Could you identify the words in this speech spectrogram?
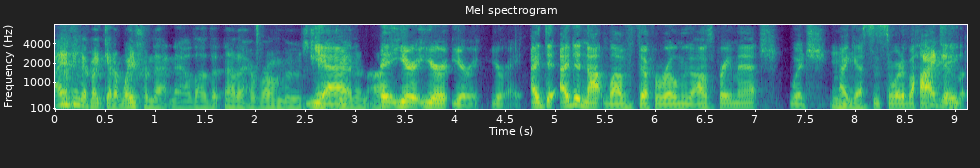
I think they might get away from that now, though. That now that Hiromu's Yeah, and Uh, You're you're you're you're right. I did I did not love the Hiromu Ospreay match, which I Mhm. guess is sort of a hot I did. take.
